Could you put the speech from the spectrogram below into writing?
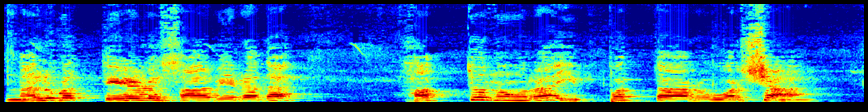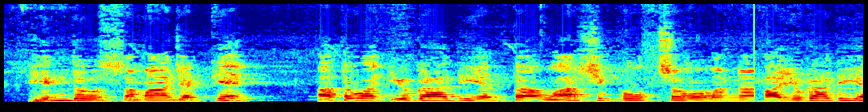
ನಲವತ್ತೇಳು ಸಾವಿರದ ಹತ್ತು ನೂರ ಇಪ್ಪತ್ತಾರು ವರ್ಷ ಹಿಂದೂ ಸಮಾಜಕ್ಕೆ ಅಥವಾ ಯುಗಾದಿಯಂಥ ವಾರ್ಷಿಕೋತ್ಸವವನ್ನು ಆ ಯುಗಾದಿಯ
